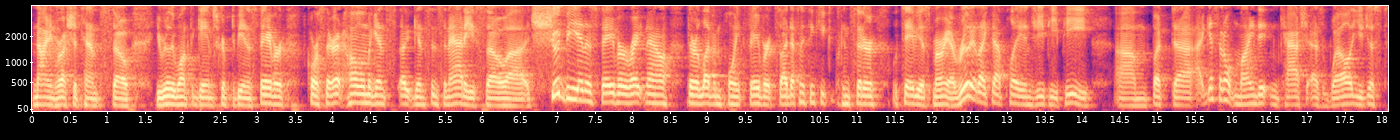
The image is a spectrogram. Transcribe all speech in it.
nine rush attempts. So you really want the game script to be in his favor. Of course, they're at home against against Cincinnati, so uh, it should be in his favor right now. They're 11 point favorite, so I definitely think you could consider Latavius Murray. I really like that play in GPP. Um, but uh, I guess I don't mind it in cash as well. You just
